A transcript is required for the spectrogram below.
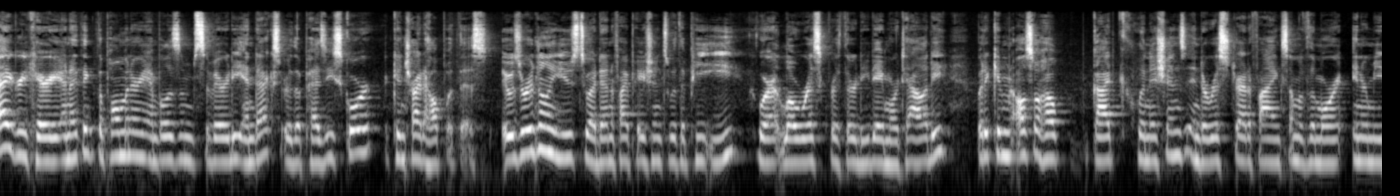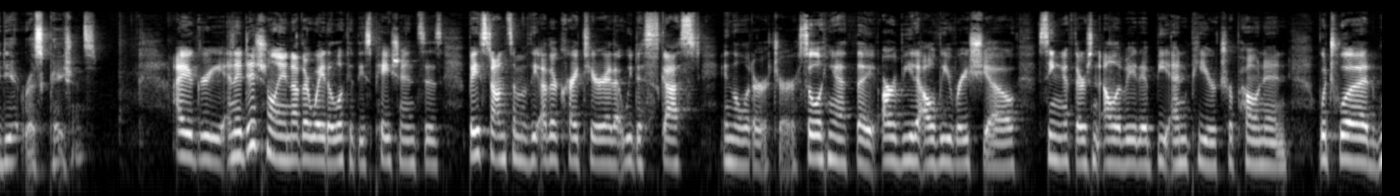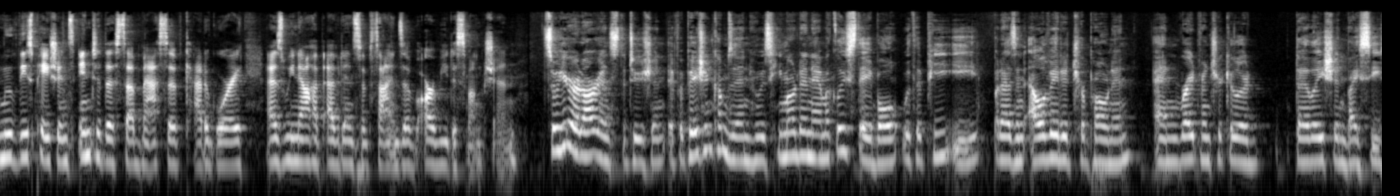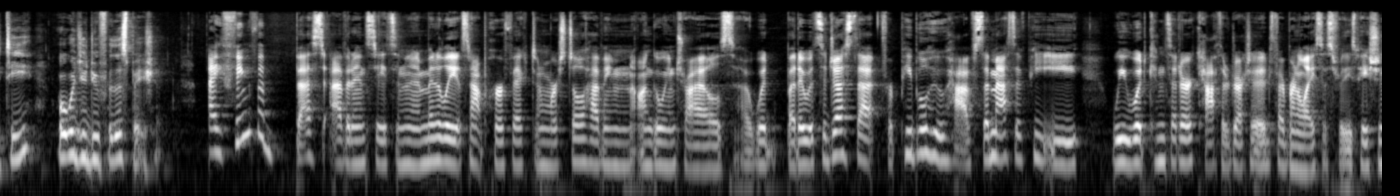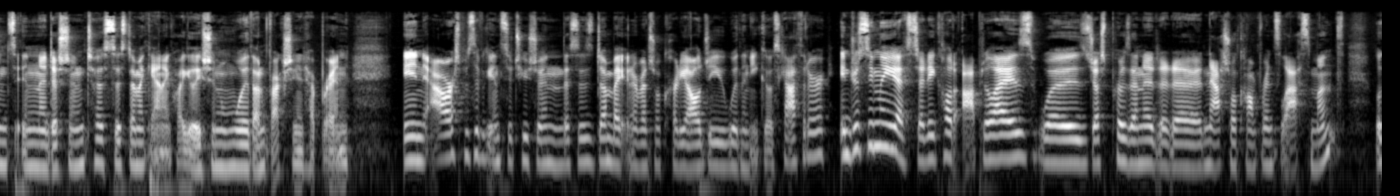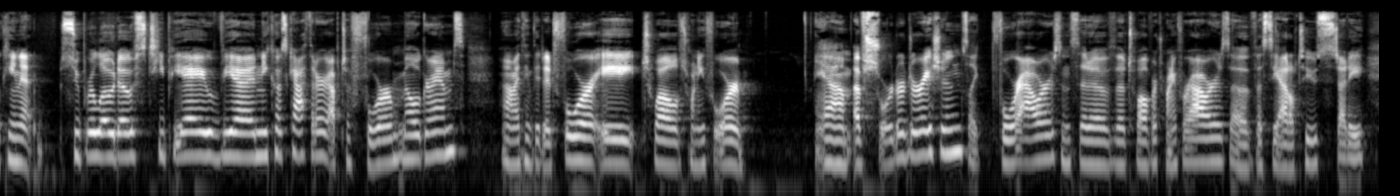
I agree, Carrie, and I think the Pulmonary Embolism Severity Index, or the PESI score, can try to help with this. It was originally used to identify patients with a PE who are at low risk for 30 day mortality, but it can also help guide clinicians into risk stratifying some of the more intermediate risk patients. I agree. And additionally, another way to look at these patients is based on some of the other criteria that we discussed in the literature. So, looking at the RV to LV ratio, seeing if there's an elevated BNP or troponin, which would move these patients into the submassive category, as we now have evidence of signs of RV dysfunction. So, here at our institution, if a patient comes in who is hemodynamically stable with a PE but has an elevated troponin and right ventricular dilation by CT, what would you do for this patient? I think the best evidence states, and admittedly it's not perfect, and we're still having ongoing trials. I would, but it would suggest that for people who have submassive PE, we would consider catheter-directed fibrinolysis for these patients, in addition to systemic anticoagulation with unfractionated heparin in our specific institution, this is done by interventional cardiology with an EKOS catheter. Interestingly, a study called OPTALYSE was just presented at a national conference last month looking at super low dose TPA via an EKOS catheter up to four milligrams. Um, I think they did 4, 8, 12, 24. Um, of shorter durations, like four hours instead of the 12 or 24 hours of the Seattle 2 study.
